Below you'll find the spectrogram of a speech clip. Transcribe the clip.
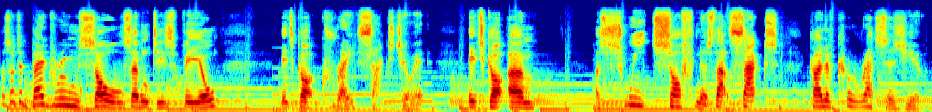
a sort of bedroom soul 70s feel. It's got great sax to it. It's got um, a sweet softness. That sax kind of caresses you,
